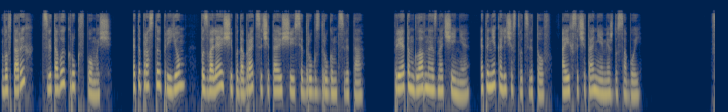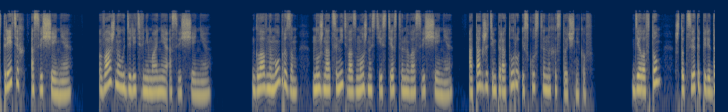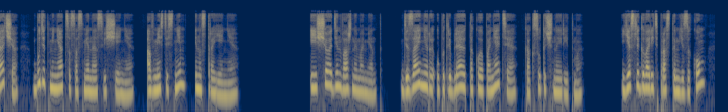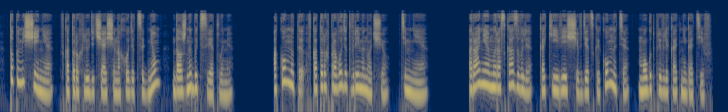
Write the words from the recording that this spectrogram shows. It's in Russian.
Во-вторых, цветовой круг в помощь. Это простой прием, позволяющий подобрать сочетающиеся друг с другом цвета. При этом главное значение – это не количество цветов, а их сочетание между собой. В-третьих, освещение. Важно уделить внимание освещению. Главным образом нужно оценить возможность естественного освещения, а также температуру искусственных источников. Дело в том, что цветопередача будет меняться со сменой освещения, а вместе с ним и настроение. И еще один важный момент. Дизайнеры употребляют такое понятие, как суточные ритмы. Если говорить простым языком, то помещения, в которых люди чаще находятся днем, должны быть светлыми. А комнаты, в которых проводят время ночью, темнее. Ранее мы рассказывали, какие вещи в детской комнате могут привлекать негатив.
